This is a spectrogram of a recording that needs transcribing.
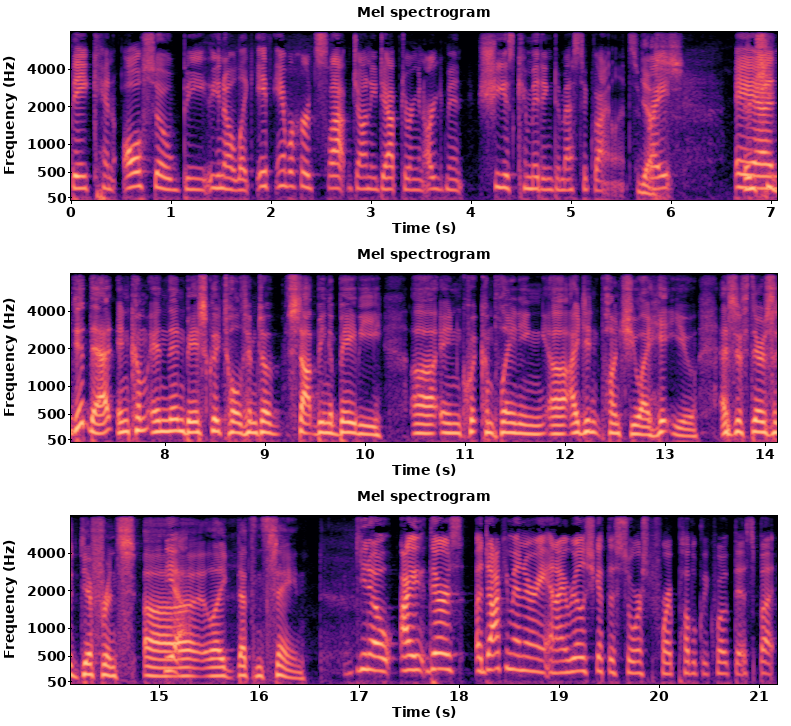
they can also be you know like if amber heard slapped johnny depp during an argument she is committing domestic violence yes. right And, she did that, and come and then basically told him to stop being a baby uh, and quit complaining. Uh, I didn't punch you, I hit you, as if there's a difference. Uh, Yeah. like that's insane. you know, I there's a documentary, and I really should get the source before I publicly quote this, but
